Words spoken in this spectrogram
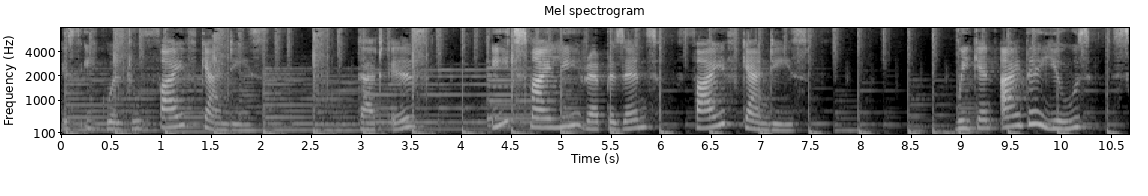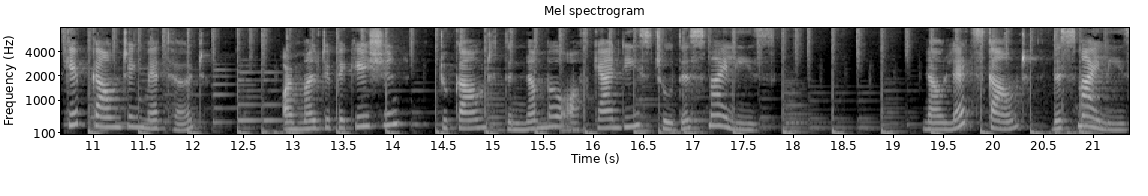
is equal to 5 candies. That is, each smiley represents 5 candies. We can either use skip counting method or multiplication to count the number of candies through the smileys. Now let's count the smileys.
